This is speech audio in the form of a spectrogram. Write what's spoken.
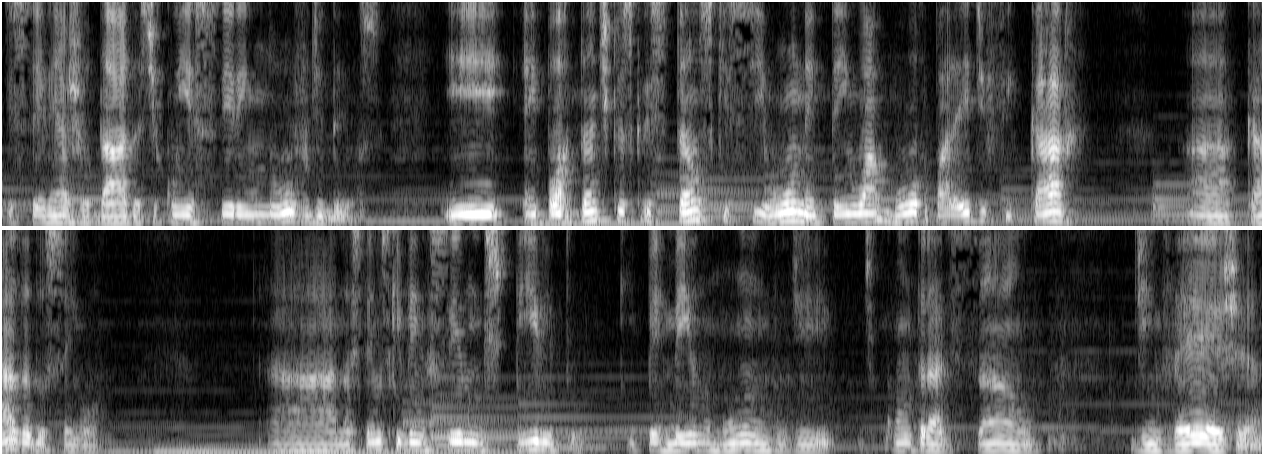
de serem ajudadas, de conhecerem o novo de Deus. E é importante que os cristãos que se unem tenham o amor para edificar a casa do Senhor. Ah, nós temos que vencer um espírito que permeia no mundo de, de contradição, de inveja,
